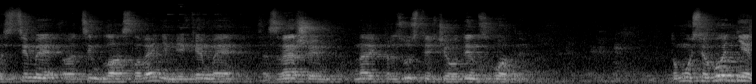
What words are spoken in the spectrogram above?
ось цими, цим благословенням, яке ми звершуємо навіть при зустрічі один з одним. Тому сьогодні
